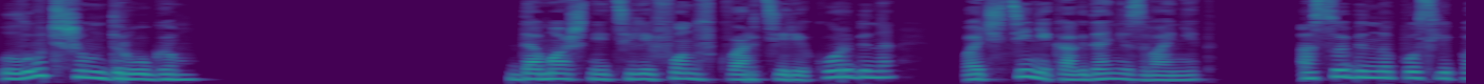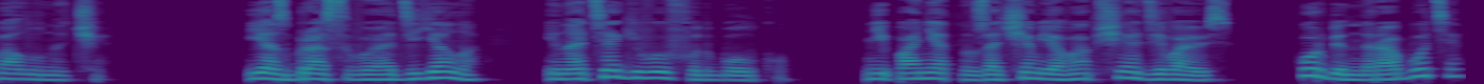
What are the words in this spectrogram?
лучшим другом. Домашний телефон в квартире Корбина почти никогда не звонит, особенно после полуночи. Я сбрасываю одеяло и натягиваю футболку. Непонятно, зачем я вообще одеваюсь. Корбин на работе,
